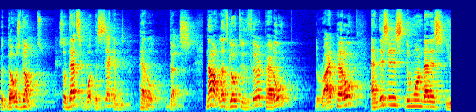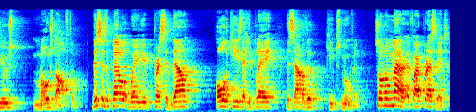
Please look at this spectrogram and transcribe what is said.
But those don't. So that's what the second pedal does. Now let's go to the third pedal, the right pedal, and this is the one that is used most often. This is the pedal where you press it down, all the keys that you play, the sound of it keeps moving. So no matter if I press it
